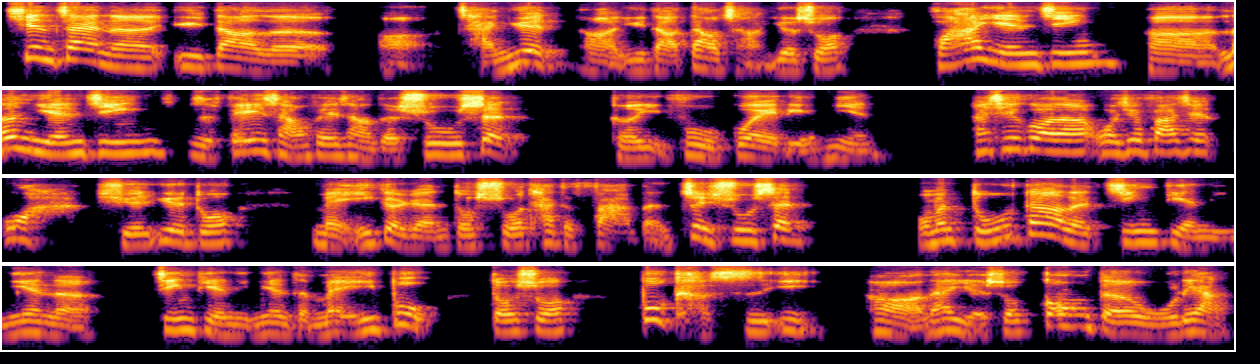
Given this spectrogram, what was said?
现在呢，遇到了啊禅院啊，遇到道场又说《华严经》啊，《楞严经》是非常非常的殊胜。可以富贵连绵，那结果呢？我就发现哇，学越多，每一个人都说他的法门最殊胜。我们读到了经典里面呢，经典里面的每一部都说不可思议啊，那也说功德无量。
